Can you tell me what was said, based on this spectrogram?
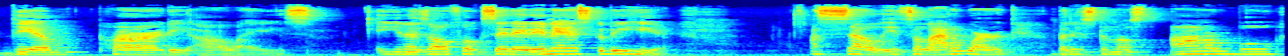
them priority always. You know, as old folks say, they didn't ask to be here. So it's a lot of work, but it's the most honorable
